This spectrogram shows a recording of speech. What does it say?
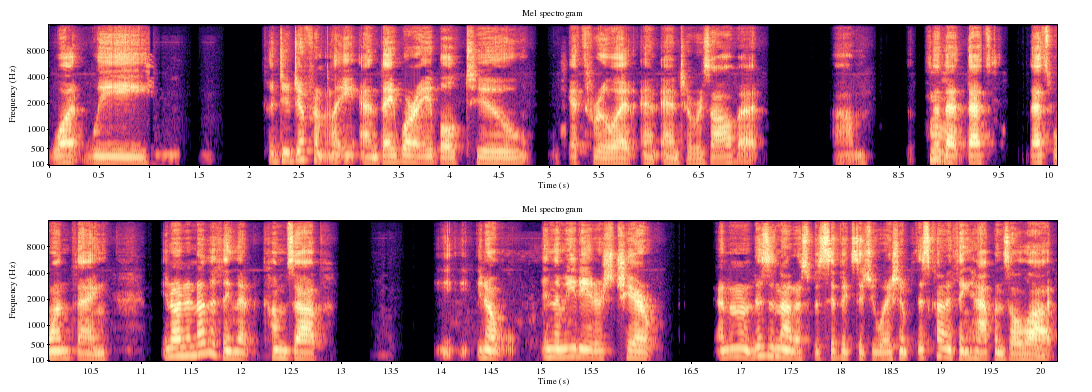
what we could do differently. And they were able to get through it and, and to resolve it. Um, so hmm. that that's that's one thing. You know, and another thing that comes up, you know, in the mediator's chair, and this is not a specific situation, but this kind of thing happens a lot.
